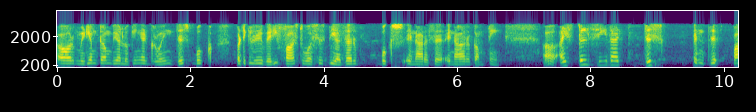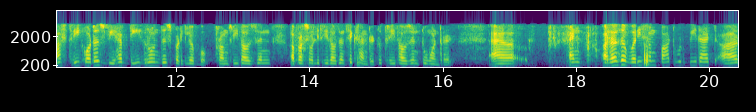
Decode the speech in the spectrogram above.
or medium term, we are looking at growing this book particularly very fast versus the other books in our in our company. Uh, I still see that this in the past three quarters, we have degrown this particular book from 3,000, approximately 3,600 to 3,200. Uh, and another worrisome part would be that our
